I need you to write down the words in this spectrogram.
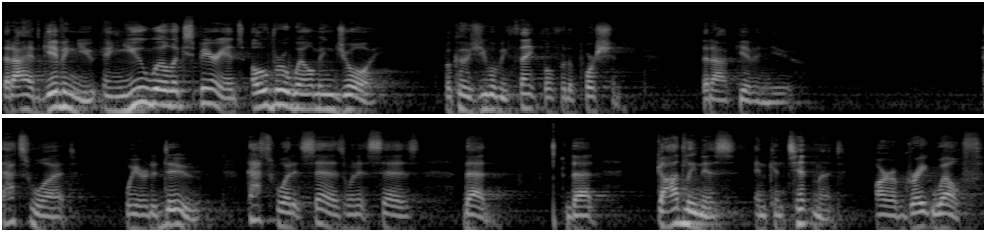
that I have given you, and you will experience overwhelming joy because you will be thankful for the portion that I've given you. That's what we are to do. That's what it says when it says that, that godliness and contentment are of great wealth.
